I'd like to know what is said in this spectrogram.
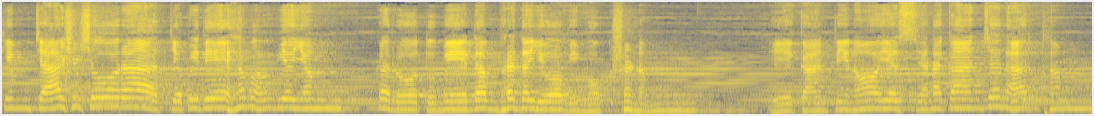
किं चाशिशोरात्यपि देहमव्ययं करोतु मेदभ्रदयो विमोक्षणम्। एकान्तिनो यस्य न काञ्चनार्थं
